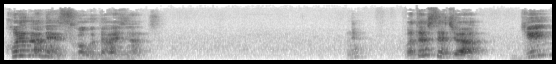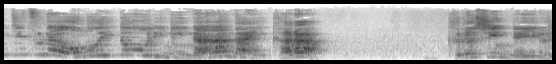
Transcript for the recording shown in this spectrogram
これがねすごく大事なんです。ね。私たちは現実が思い通りにならないから苦しんでいるっ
